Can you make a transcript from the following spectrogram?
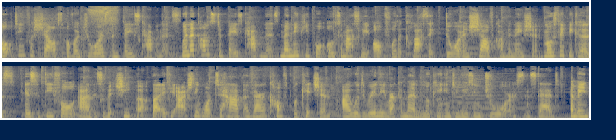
opting for shelves over drawers and base cabinets. When it comes to base cabinets, many people automatically opt for the classic door and shelf combination, mostly because it's the default and it's a bit cheaper. But if you actually want to have a very comfortable kitchen, I would really recommend looking into using drawers instead. I mean,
